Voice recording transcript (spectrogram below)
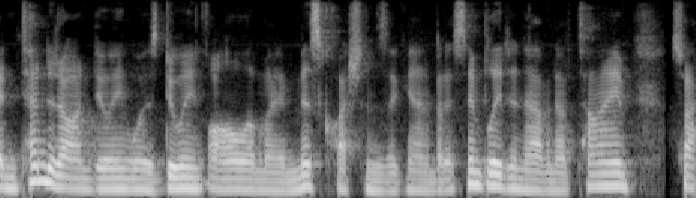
intended on doing was doing all of my missed questions again, but I simply didn't have enough time. So I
